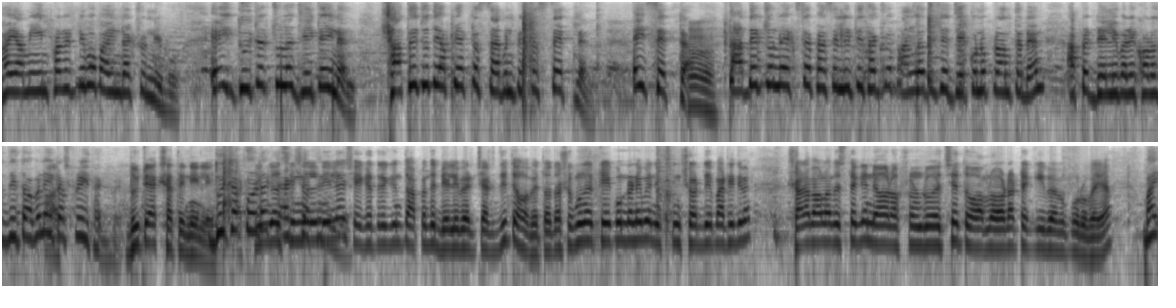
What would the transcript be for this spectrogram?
ভাই আমি ইনফ্রারেড নিব বা ইন্ডাকশন নিব? এই দুইটার চুলা যেটাই নেন সাথে যদি আপনি একটা সেভেন পিসের সেট নেন এই সেটটা তাদের জন্য এক্সট্রা ফ্যাসিলিটি থাকবে। বাংলাদেশের যে কোনো প্রান্তে নেন আপনার ডেলিভারি খরচ দিতে হবে না এটা ফ্রি থাকবে। দুইটা একসাথে নিলে। দুইটা সিঙ্গেল সিঙ্গেল একসাথে নিলে। নিলে। সেক্ষেত্রে কিন্তু আপনাদের ডেলিভারি চার্জ দিতে হবে। তো দর্শক বন্ধুরা কে কোনটা নেবেন স্ক্রিনশট দিয়ে পাঠিয়ে দিবেন। সারা বাংলাদেশ থেকে নেওয়ার অপশন রয়েছে। তো আমরা অর্ডারটা কীভাবে করব ভাইয়া? ভাই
